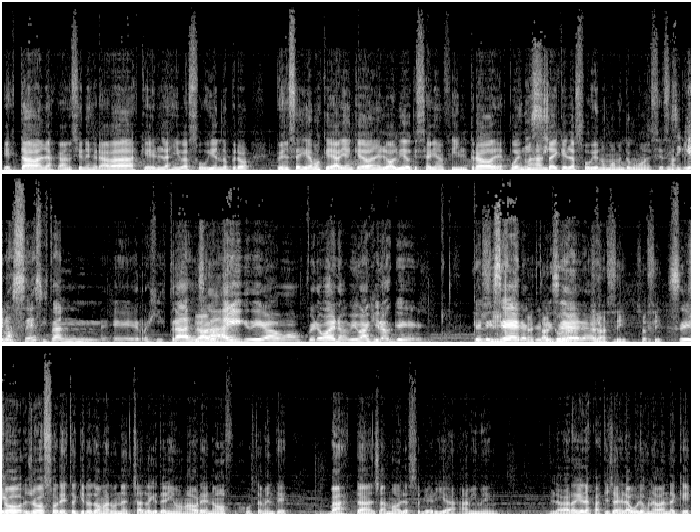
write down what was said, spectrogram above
estaban las canciones grabadas, que él las iba subiendo, pero pensé, digamos, que habían quedado en el olvido, que se habían filtrado después, Ni más allá de que él las subió en un momento, como decía Ni Santi, siquiera ¿no? sé si están eh, registradas Claro. ahí, digamos, pero bueno, me imagino que, que lo hicieron, a que lo altura, hicieron. Ya sí, ya sí. Sí. Yo, yo sobre esto quiero tomar una charla que teníamos ahora en off, justamente Basta, llamado La Solería. A mí me... La verdad que Las Pastillas del Abuelo es una banda que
